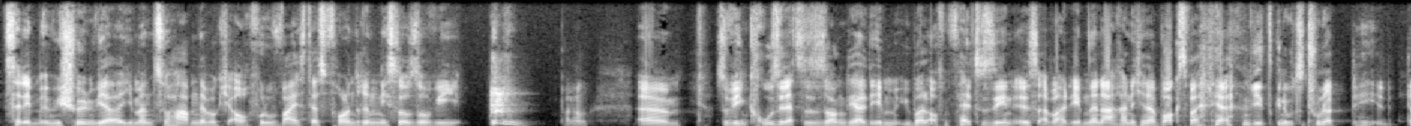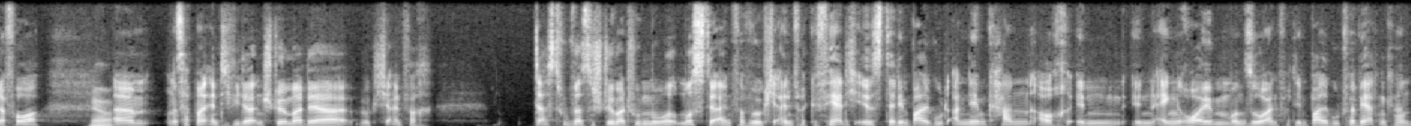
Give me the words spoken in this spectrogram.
Es ist halt eben irgendwie schön, wieder jemanden zu haben, der wirklich auch, wo du weißt, der ist vorne drin, nicht so, so wie, pardon, Ähm, so wie ein Kruse letzte Saison, der halt eben überall auf dem Feld zu sehen ist, aber halt eben danach nicht in der Box, weil er wie genug zu tun hat davor. Ja. Ähm, jetzt hat man endlich wieder einen Stürmer, der wirklich einfach das tut, was ein Stürmer tun muss, der einfach wirklich einfach gefährlich ist, der den Ball gut annehmen kann, auch in, in engen Räumen und so einfach den Ball gut verwerten kann.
